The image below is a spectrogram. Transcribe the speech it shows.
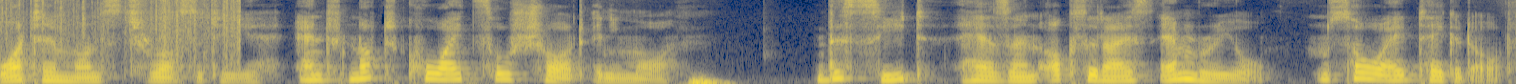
What a monstrosity, and not quite so short anymore. This seed has an oxidized embryo, so I take it out.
